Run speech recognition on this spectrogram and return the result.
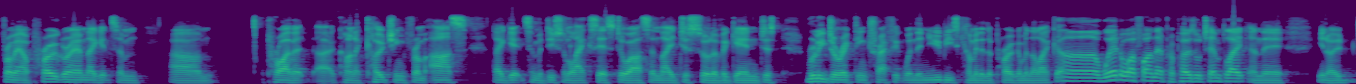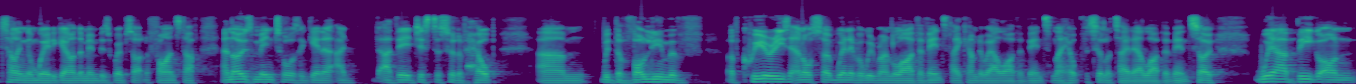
from our program. They get some um, private uh, kind of coaching from us. They get some additional access to us, and they just sort of again just really directing traffic when the newbies come into the program, and they're like, uh, "Where do I find that proposal template?" And they're you know telling them where to go on the members' website to find stuff. And those mentors again are, are there just to sort of help um, with the volume of of queries and also whenever we run live events they come to our live events and they help facilitate our live events. So we are big on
